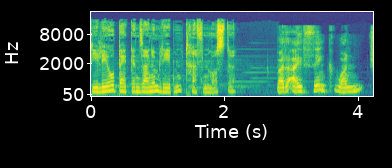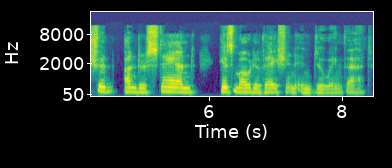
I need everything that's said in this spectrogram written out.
die Leo Beck in seinem Leben treffen musste. But I think one should understand his motivation in doing that.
